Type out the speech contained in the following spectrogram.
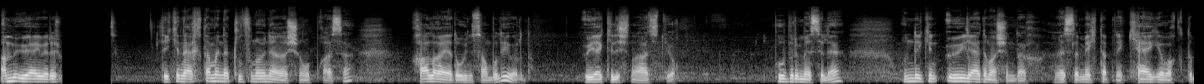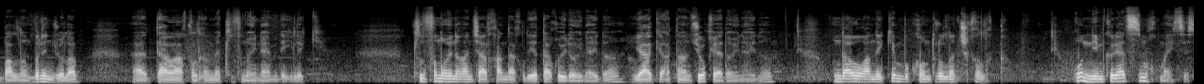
Amma üyə veriş. Lakin həqiqətən mən telefon oynaqışın olub qalsa, xalıq ayda oynasan bulayırdı. Üyə kilişin acıdı yo'q. Bu bir məsələ. Undan keyin o'yladi mana shundoq masalan maktabni kaga vaqtda bolalarni birinchi o'ylab e, davo qilgan men telefon o'ynayman deylik. Telefon o'ynagan chog'i qanday qilib yotoq uyda o'ynaydi. Yoki ota onasi yo'q yerda o'ynaydi. Unda bo'lgandan keyin bu kontroldan chiqiliq uni nima ko'ryapti uqmaysiz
